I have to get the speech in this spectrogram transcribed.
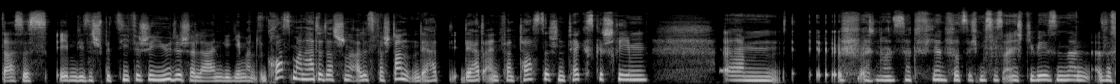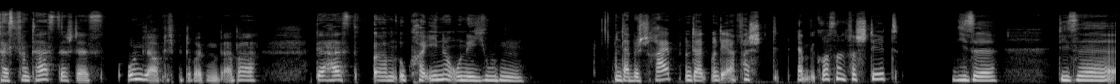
dass es eben dieses spezifische jüdische Leiden gegeben hat. Grossmann hatte das schon alles verstanden. Der hat, der hat einen fantastischen Text geschrieben. Ähm, 1944 muss das eigentlich gewesen sein. Also das heißt fantastisch, der ist unglaublich bedrückend, aber der heißt ähm, Ukraine ohne Juden. Und er beschreibt, und, er, und er, versteht, Grossmann versteht diese, diese,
